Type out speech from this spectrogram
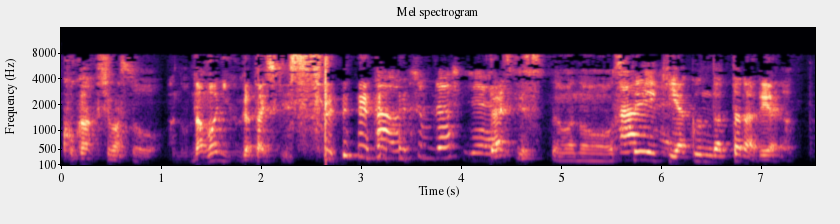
告白しますと、あの、生肉が大好きです。あ、私も大好きで。大好きです。あの、ステーキ焼くんだったらレアだった。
